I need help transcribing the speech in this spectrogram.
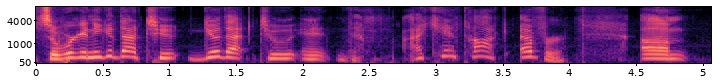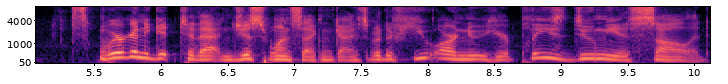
so we're gonna get that to give that to. I can't talk ever. Um, we're going to get to that in just one second, guys. But if you are new here, please do me a solid.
